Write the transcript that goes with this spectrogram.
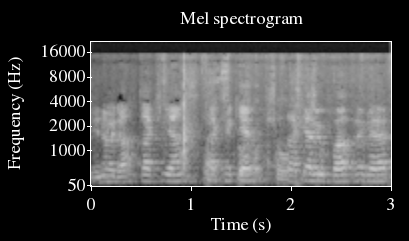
Vi är nöjda. Tack Jens. Tack Micke. Tack allihopa. Trevlig helg.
